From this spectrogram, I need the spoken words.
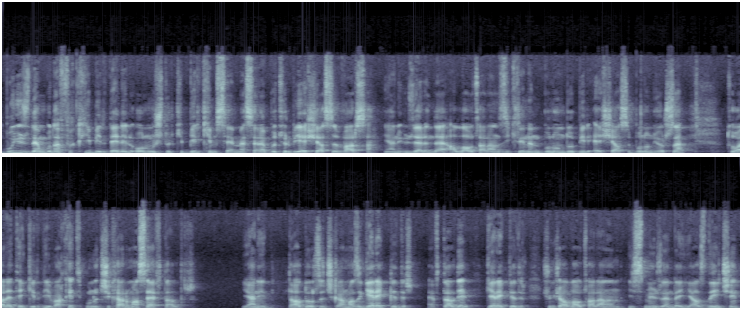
Bu yüzden bu da fıkhi bir delil olmuştur ki bir kimse mesela bu tür bir eşyası varsa yani üzerinde Allahu Teala'nın zikrinin bulunduğu bir eşyası bulunuyorsa tuvalete girdiği vakit bunu çıkarması eftaldır. Yani daha doğrusu çıkarması gereklidir. Eftal değil, gereklidir. Çünkü Allahu Teala'nın ismi üzerinde yazdığı için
